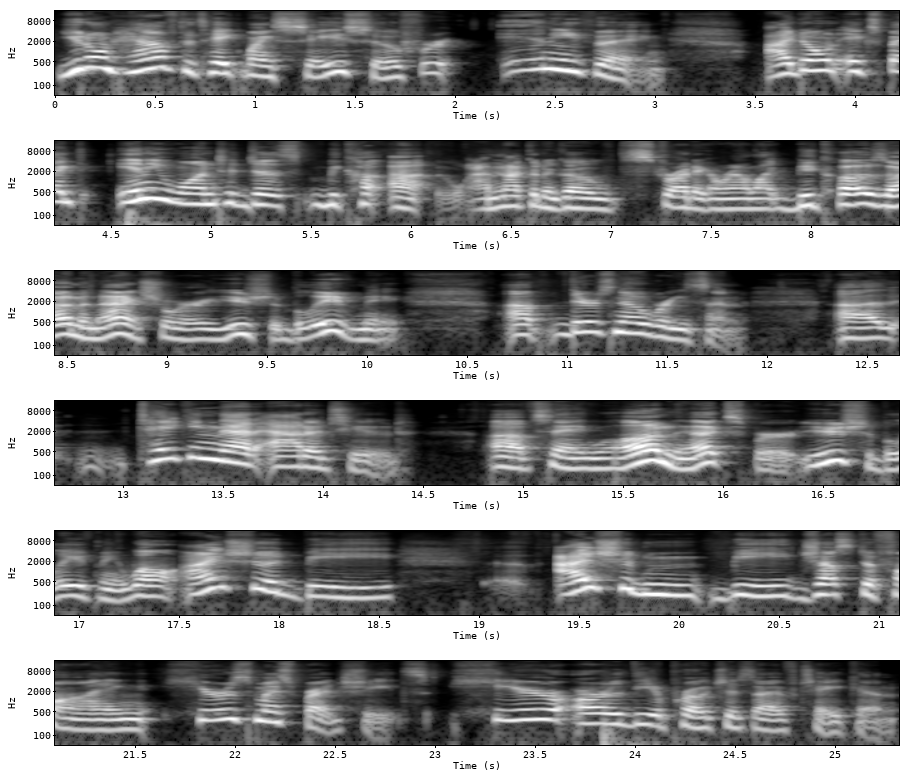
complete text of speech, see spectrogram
You don't have to take my say so for anything. I don't expect anyone to just because uh, I'm not going to go strutting around like because I'm an actuary, you should believe me. Uh, there's no reason. Uh, taking that attitude of saying, "Well, I'm the expert, you should believe me." Well, I should be I should be justifying here's my spreadsheets. Here are the approaches I've taken.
